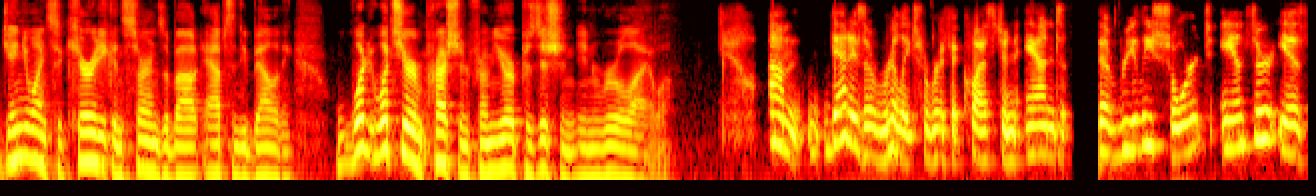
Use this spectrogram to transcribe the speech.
genuine security concerns about absentee balloting, what what's your impression from your position in rural Iowa? Um, that is a really terrific question, and the really short answer is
